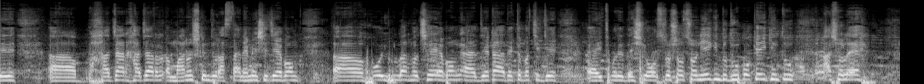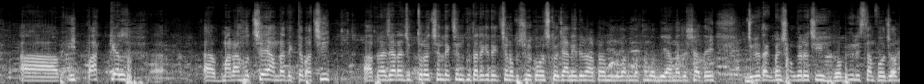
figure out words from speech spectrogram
যে হাজার হাজার মানুষ কিন্তু রাস্তায় নেমে এসেছে এবং হই হুল্লার হচ্ছে এবং যেটা দেখতে পাচ্ছি যে ইতিমধ্যে দেশীয় অস্ত্রশস্ত্র নিয়ে কিন্তু দুপক্ষেই কিন্তু আসলে ইট পাটকেল মারা হচ্ছে আমরা দেখতে পাচ্ছি। আপনারা যারা যুক্ত রয়েছেন, দেখছেন, কোথা থেকে দেখছেন, অবশ্যই কমেন্টস করে জানিয়ে দেবেন। আপনার মূল্যবান মতামত দিয়ে আমাদের সাথে জুড়ে থাকবেন। সঙ্গে রয়েছি রবিউল ইসলাম ফজল।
